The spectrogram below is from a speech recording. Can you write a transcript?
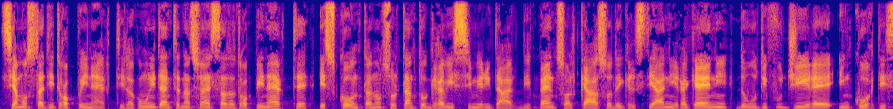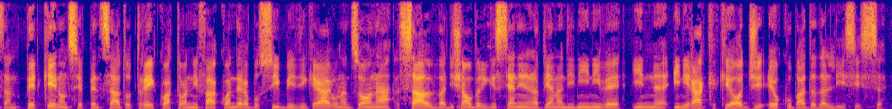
siamo stati troppo inerti, la comunità internazionale è stata troppo inerte e sconta non soltanto gravissimi ritardi, penso al caso dei cristiani iracheni dovuti fuggire in Kurdistan, perché non si è pensato 3-4 anni fa, quando era possibile di creare una zona salva, diciamo, per i cristiani nella piana di Ninive in, in Iraq, che oggi è occupata dall'ISIS.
